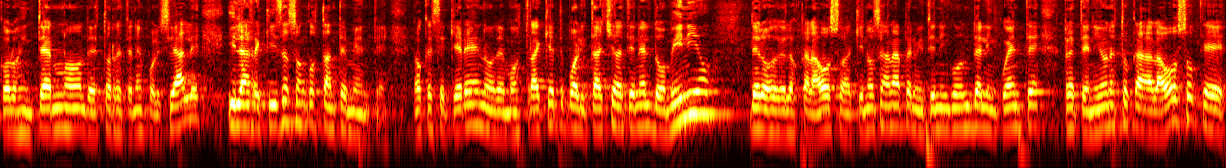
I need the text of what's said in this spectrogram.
con, los internos de estos retenes policiales y las requisas son constantemente. Lo que se quiere es no, demostrar que Politáchira tiene el dominio de los, de los calabozos. Aquí no se van a permitir ningún delincuente retenido en estos calabozos que,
